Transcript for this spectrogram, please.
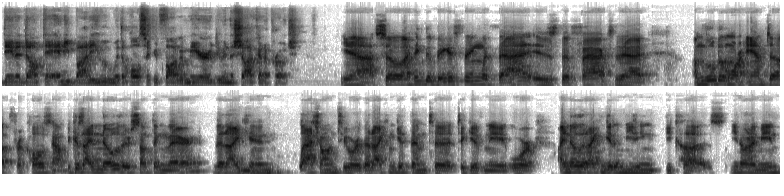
data dump to anybody who with a pulse could fog a mirror doing the shotgun approach. Yeah so i think the biggest thing with that is the fact that i'm a little bit more amped up for calls now because i know there's something there that i mm. can latch onto or that i can get them to to give me or i know that i can get a meeting because you know what i mean?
